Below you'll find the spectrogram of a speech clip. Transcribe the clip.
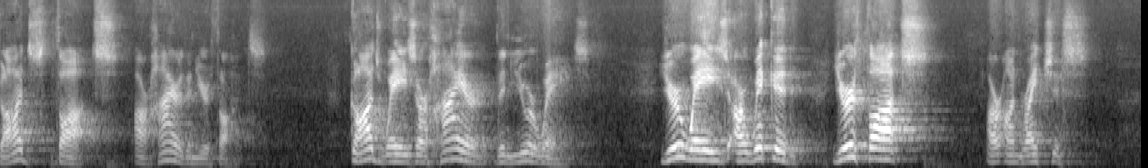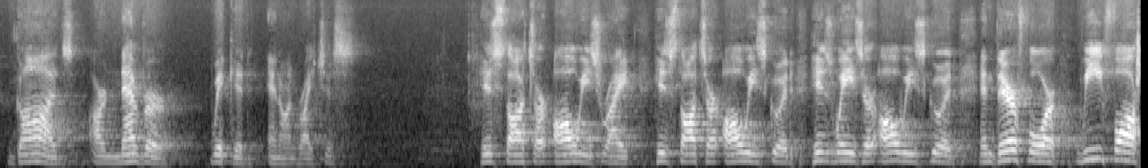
God's thoughts are higher than your thoughts. God's ways are higher than your ways. Your ways are wicked. Your thoughts are unrighteous. God's are never wicked and unrighteous. His thoughts are always right. His thoughts are always good. His ways are always good. And therefore, we fall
